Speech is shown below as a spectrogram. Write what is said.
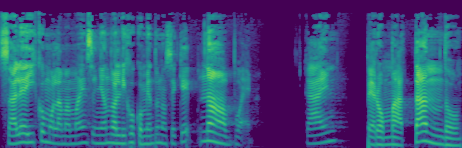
sale ahí como la mamá enseñando al hijo comiendo no sé qué. No, bueno, caen, pero matando.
